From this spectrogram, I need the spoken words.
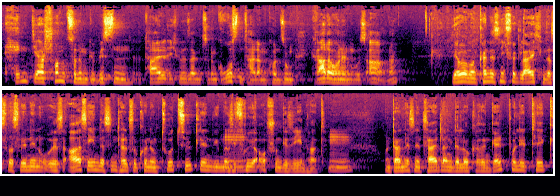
hängt ja schon zu einem gewissen Teil, ich würde sagen zu einem großen Teil am Konsum, gerade auch in den USA, oder? Ja, aber man kann das nicht vergleichen. Das, was wir in den USA sehen, das sind halt so Konjunkturzyklen, wie man mhm. sie früher auch schon gesehen hat. Mhm. Und dann ist eine Zeit lang der lockeren Geldpolitik,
